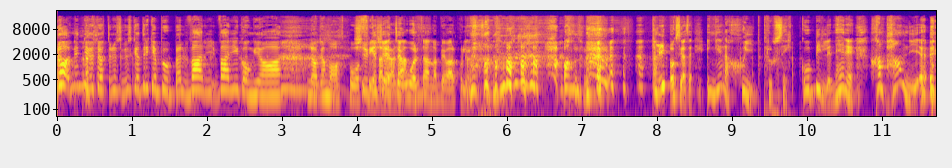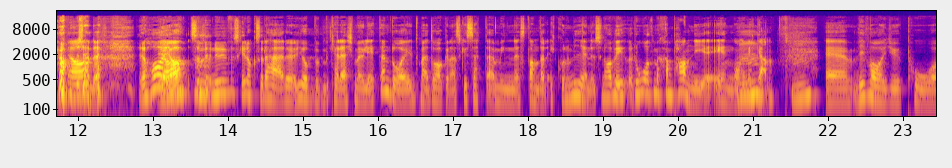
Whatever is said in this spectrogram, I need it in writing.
Ja, men nyårslöfte, nu ska jag dricka bubbel var, varje gång jag lagar mat på fredag, 2021 lördag. året Anna blev alkoholist. Klipp också, jag säger, ingen jävla skit prosecco, billig, nej nej, champagne! Jag Ja. kände, jaha ja. Ja, så nu, nu ska det också det här jobbkarriärsmöjligheten då i de här dagarna ska sätta min standardekonomi nu. Så nu har vi råd med champagne en gång i Mm. veckan. Mm. Eh, vi var ju på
